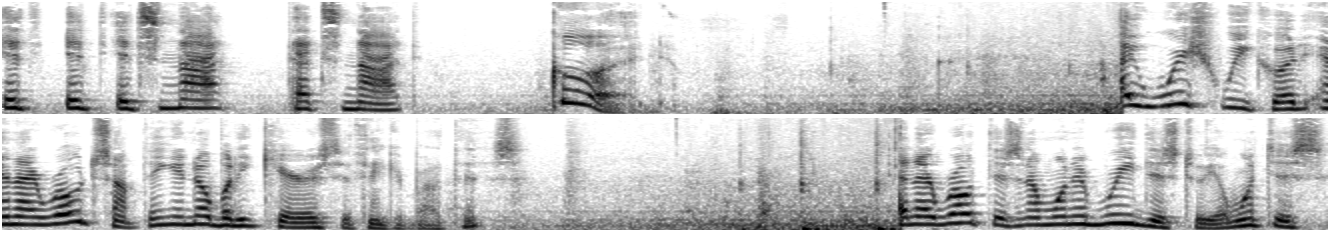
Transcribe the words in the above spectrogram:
it, it it's not. That's not good. I wish we could, and I wrote something, and nobody cares to think about this. And I wrote this, and I want to read this to you. I want this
